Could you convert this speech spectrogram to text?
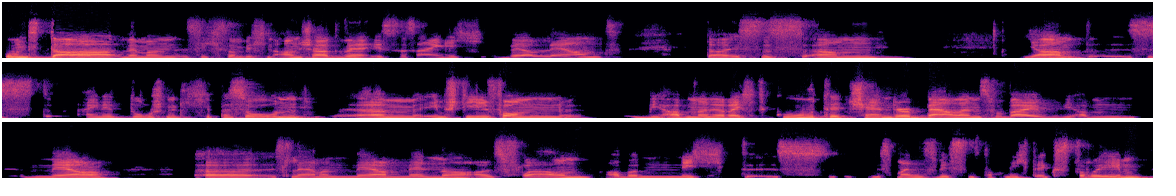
Und da, wenn man sich so ein bisschen anschaut, wer ist das eigentlich, wer lernt, da ist es, ähm, ja, es ist eine durchschnittliche Person ähm, im Stil von, wir haben eine recht gute Gender Balance, wobei wir haben mehr äh, es lernen mehr Männer als Frauen, aber nicht, ist, ist meines Wissens noch nicht extrem.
